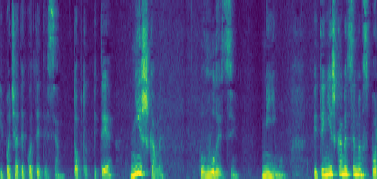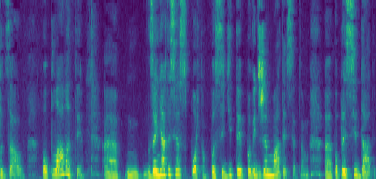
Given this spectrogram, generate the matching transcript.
і почати котитися. Тобто піти ніжками по вулиці, мінімум. Піти ніжками цими в спортзал, поплавати, е, зайнятися спортом, посидіти, повіджиматися, там, е, поприсідати.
